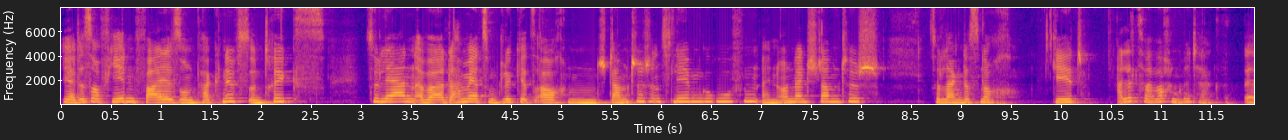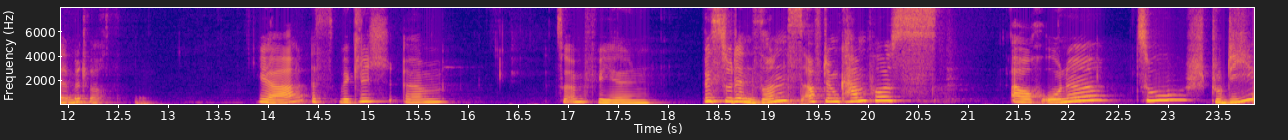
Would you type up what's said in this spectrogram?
Ja, das auf jeden Fall so ein paar Kniffs und Tricks zu lernen. Aber da haben wir ja zum Glück jetzt auch einen Stammtisch ins Leben gerufen, einen Online-Stammtisch, solange das noch geht. Alle zwei Wochen mittags, äh, mittwochs. Ja, ist wirklich ähm, zu empfehlen. Bist du denn sonst auf dem Campus auch ohne zu studieren,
